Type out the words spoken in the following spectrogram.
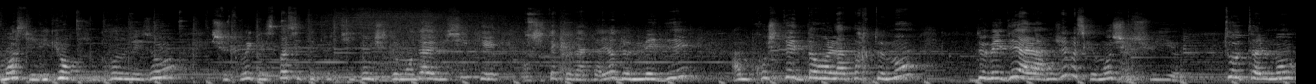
Moi, j'ai vécu dans une grande maison, je trouvais que l'espace était petit. Donc j'ai demandé à Lucie, qui est architecte d'intérieur, de m'aider à me projeter dans l'appartement de m'aider à l'arranger parce que moi je suis euh, totalement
